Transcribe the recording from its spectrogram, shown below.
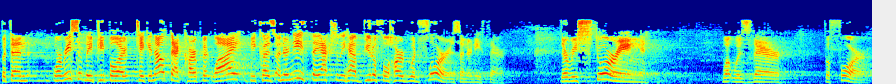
but then more recently, people are taking out that carpet. Why? Because underneath they actually have beautiful hardwood floors underneath there. They're restoring what was there before.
